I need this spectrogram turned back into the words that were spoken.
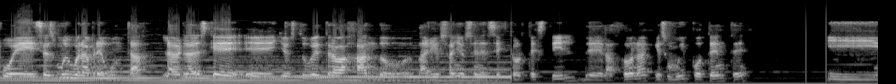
Pues es muy buena pregunta. La verdad es que eh, yo estuve trabajando varios años en el sector textil de la zona, que es muy potente, y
